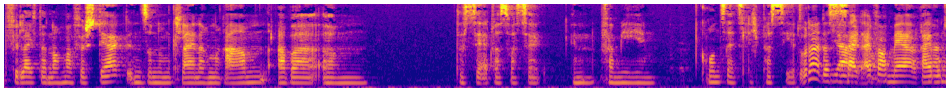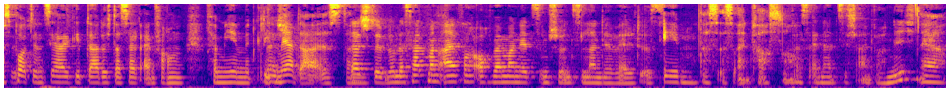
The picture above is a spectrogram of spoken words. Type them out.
vielleicht dann nochmal verstärkt in so einem kleineren Rahmen, aber ähm, das ist ja etwas, was ja in Familien grundsätzlich passiert, oder? Dass ja, es halt genau. einfach mehr Reibungspotenzial Natürlich. gibt, dadurch, dass halt einfach ein Familienmitglied das mehr stimmt. da ist. Das stimmt. Und das hat man einfach auch, wenn man jetzt im schönsten Land der Welt ist. Eben, das ist einfach so. Das ändert sich einfach nicht. Ja.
